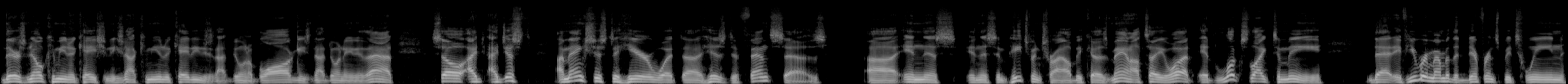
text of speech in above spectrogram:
there's no communication. He's not communicating. He's not doing a blog. He's not doing any of that. So i i just i'm anxious to hear what uh, his defense says uh, in this in this impeachment trial because man, I'll tell you what, it looks like to me that if you remember the difference between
